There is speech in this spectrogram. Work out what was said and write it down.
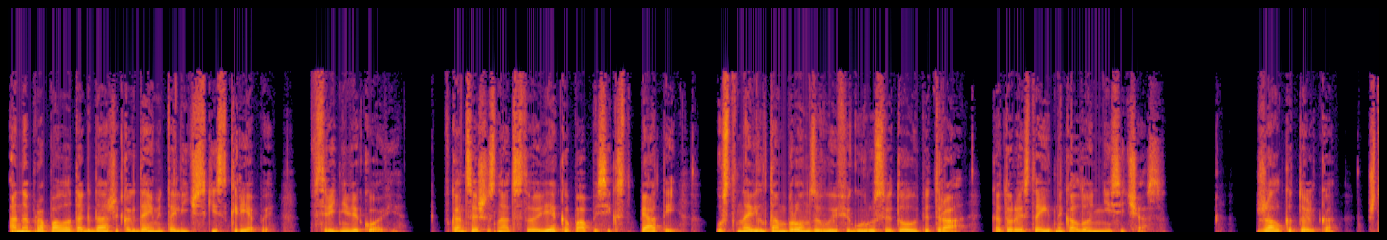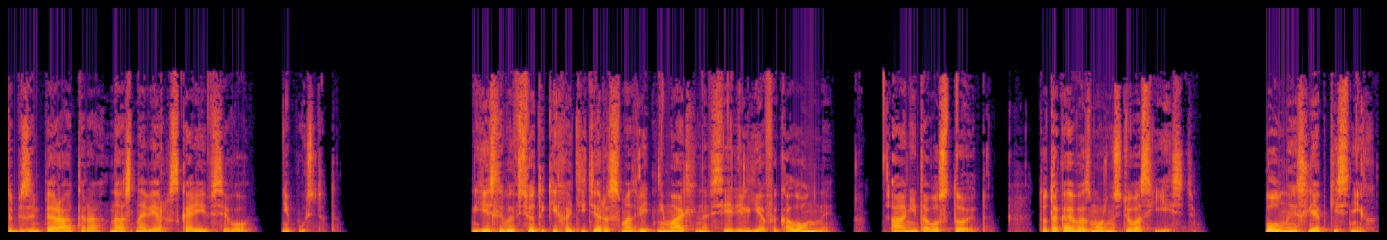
Она пропала тогда же, когда и металлические скрепы в Средневековье. В конце XVI века папа Сикст V установил там бронзовую фигуру святого Петра, которая стоит на колонне сейчас. Жалко только, что без императора нас наверх, скорее всего, не пустят. Если вы все-таки хотите рассмотреть внимательно все рельефы колонны, а они того стоят, то такая возможность у вас есть. Полные слепки с них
